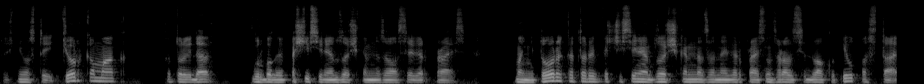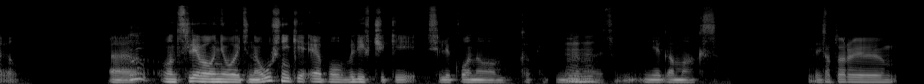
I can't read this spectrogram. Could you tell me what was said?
То есть у него стоит терка Mac, который, да, грубо говоря, почти всеми обзорщиками назывался Everprice. Мониторы, которые почти всеми обзорщиками названы Everprice, он сразу себе два купил, поставил. Ну. Он слева у него эти наушники Apple в лифчике силиконовом, как они называются, Megamax. То есть- Которые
